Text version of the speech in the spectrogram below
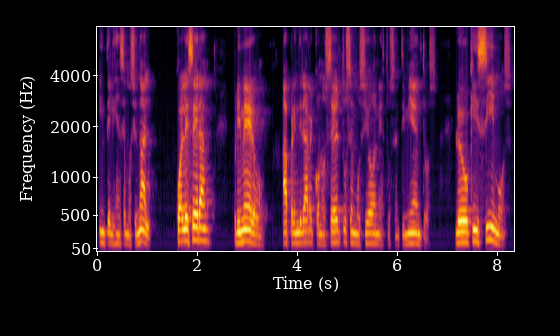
inteligencia emocional. ¿Cuáles eran? Primero, aprender a reconocer tus emociones, tus sentimientos. Luego, ¿qué hicimos?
